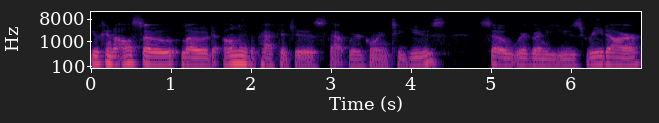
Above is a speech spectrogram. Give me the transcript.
You can also load only the packages that we're going to use. So we're going to use readr,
